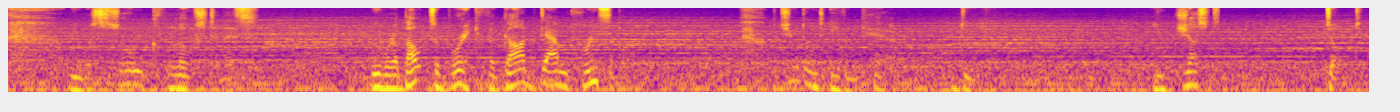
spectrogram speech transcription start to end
We were so close to this. We were about to break the goddamn principle. But you don't even care, do you? You just don't.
